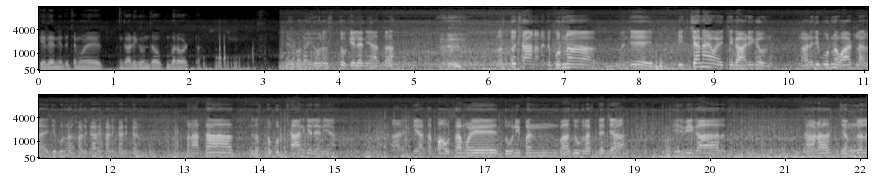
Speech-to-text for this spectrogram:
केल्याने त्याच्यामुळे गाडी घेऊन जाऊ बरं वाटतं. हे बघा ह्यो रस्तो केल्याने आता. रस्तो छान आणि तर पूर्ण म्हणजे इच्छा नाही व्हायची गाडी घेऊन. गाडीची पूर्ण वाट लागायची पूर्ण खडखड खडखड खड पण आता रस्तो खूप छान केल्याने हा. आणखी आता पावसामुळे दोन्ही पण बाजू रस्त्याच्या हिरवीगार झाडं जंगल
